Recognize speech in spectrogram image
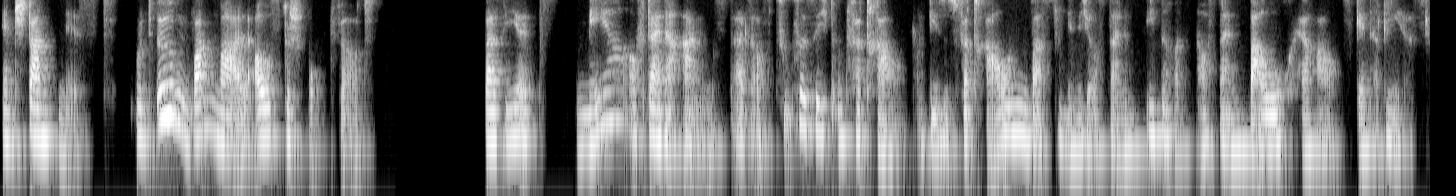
entstanden ist und irgendwann mal ausgespuckt wird, basiert mehr auf deine Angst als auf Zuversicht und Vertrauen. Und dieses Vertrauen, was du nämlich aus deinem Inneren, aus deinem Bauch heraus generierst,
